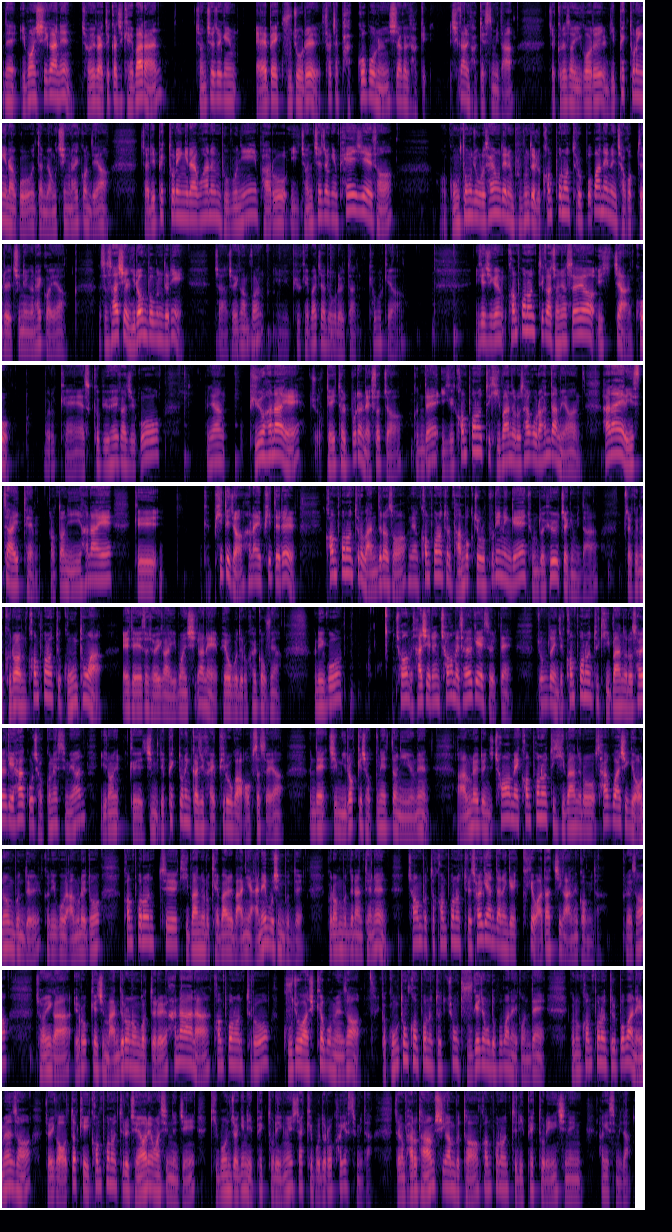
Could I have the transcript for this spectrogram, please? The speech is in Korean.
네, 이번 시간은 저희가 여태까지 개발한 전체적인 앱의 구조를 살짝 바꿔보는 시작을 갖게, 시간을 갖겠습니다. 자, 그래서 이거를 refactoring이라고 일단 명칭을 할 건데요. 자, refactoring이라고 하는 부분이 바로 이 전체적인 페이지에서 어, 공통적으로 사용되는 부분들을 component로 뽑아내는 작업들을 진행을 할 거예요. 그래서 사실 이런 부분들이 자, 저희가 한번 이 Vue 개발자 도구를 일단 켜볼게요. 이게 지금 component가 전혀 쓰여 있지 않고 뭐 이렇게 Ask View 해가지고 그냥 view 하나에 쭉 데이터를 뿌려냈었죠. 근데 이게 component 기반으로 사고를 한다면 하나의 리스트 아이템, 어떤 이 하나의 그, 그 feed죠. 하나의 feed를 component로 만들어서 그냥 component를 반복적으로 뿌리는 게 좀 더 효율적입니다. 자, 근데 그런 component 공통화에 대해서 저희가 이번 시간에 배워보도록 할 거고요. 그리고 처음 사실은 처음에 설계했을 때 좀 더 이제 component 기반으로 설계하고 접근했으면 이런 그 지금 refactoring까지 갈 필요가 없었어요. 근데 지금 이렇게 접근했던 이유는 아무래도 이제 처음에 component 기반으로 사고하시기 어려운 분들 그리고 아무래도 component 기반으로 개발을 많이 안 해보신 분들 그런 분들한테는 처음부터 component를 설계한다는 게 크게 와닿지가 않을 겁니다. 그래서 저희가 이렇게 지금 만들어 놓은 것들을 하나하나 component로 구조화 시켜보면서 그러니까 공통 component 총 두 개 정도 뽑아낼 건데 그런 component를 뽑아내면서 저희가 어떻게 이 component를 재활용할 수 있는지 기본적인 refactoring을 시작해 보도록 하겠습니다. 자 그럼 바로 다음 시간부터 component refactoring 진행하겠습니다.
